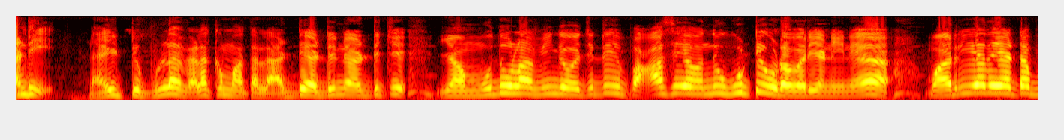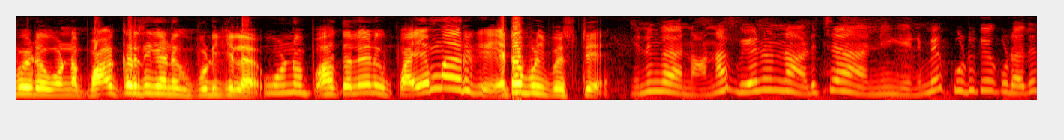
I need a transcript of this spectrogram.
ஏண்டி நைட்டு ஃபுல்லாக விளக்க மாத்தல. அடி அடின்னு அடிச்சு என் முதுகுலாம் வீங்க வச்சுட்டு இப்போ ஆசையை வந்து ஊட்டி விட வரியா நீனு? மரியாதை எட்ட போயிடு. உன்னை பார்க்கறதுக்கு எனக்கு பிடிக்கல. உன்னை பார்த்தாலே எனக்கு பயமா இருக்கு. எட்ட போய் ஃபஸ்ட்டு என்னங்க நானா வேணும்னு அடிச்சேன். நீங்க இனிமே குடிக்க கூடாது.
